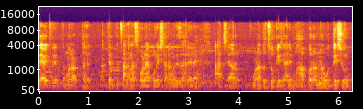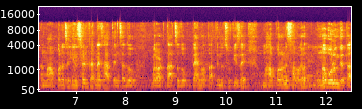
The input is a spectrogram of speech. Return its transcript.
त्या व्यतिरिक्त मला वाटतं अत्यंत चांगला सोहळा पुणे शहरामध्ये झालेला आहे. आजचे आरोप मुळातच चुकीचे आणि महापौरांना उद्देशून आणि महापौरांचा इन्सल्ट करण्याचा हा त्यांचा जो मला वाटतं आजचा जो प्लॅन होता अत्यंत चुकीचा आहे. महापौरांनी सभागृहात न बोलून देता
